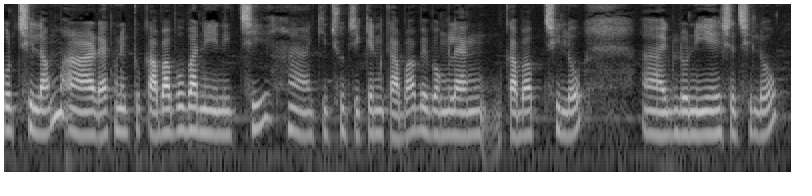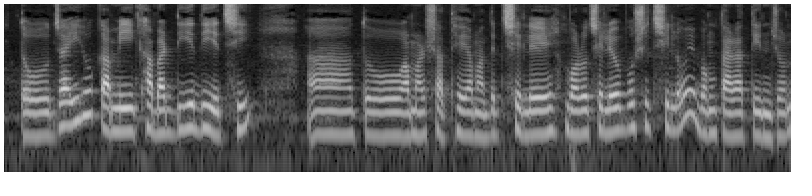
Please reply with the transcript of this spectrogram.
করছিলাম, আর এখন একটু কাবাবও বানিয়ে নিচ্ছি। হ্যাঁ কিছু চিকেন কাবাব এবং ল্যাং কাবাব ছিল এগুলো নিয়ে এসেছিল। তো যাই হোক, আমি খাবার দিয়ে দিয়েছি। তো আমার সাথে আমাদের ছেলে, বড় ছেলেও বসেছিল এবং তারা তিনজন।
